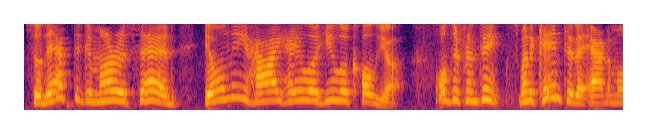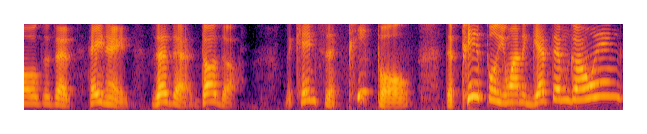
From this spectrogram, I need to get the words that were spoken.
So that the Gemara said ilni hai halo hilo kolya. All different things. When it came to the animals, it said hein hein zeze dada. When it came to the people, the people you want to get them going.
